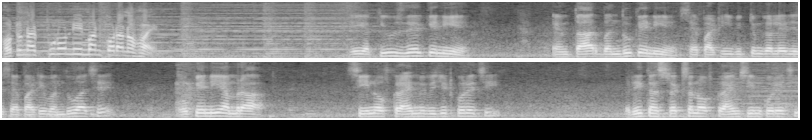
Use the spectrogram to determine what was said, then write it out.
ঘটনার পুনর্নির্মাণ করানো হয়। এই অ্যাকিউজদেরকে নিয়ে এবং তার বন্ধুকে নিয়ে সহপাঠী ভিকটিম গার্লের যে সহপাঠী বন্ধু আছে ওকে নিয়ে আমরা সিন অফ ক্রাইমে ভিজিট করেছি রিকনস্ট্রাকশন অফ ক্রাইম সিন করেছি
